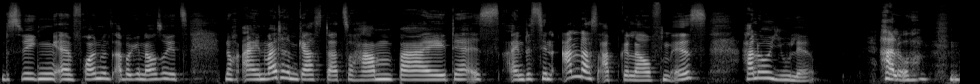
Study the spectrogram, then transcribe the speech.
Und deswegen äh, freuen wir uns aber genauso jetzt noch einen weiteren Gast da zu haben, bei der es ein bisschen anders abgelaufen ist. Hallo Jule. Hallo.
